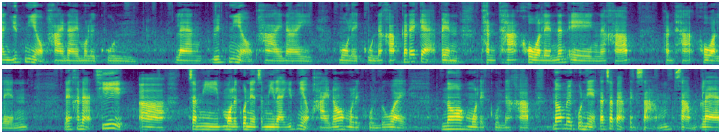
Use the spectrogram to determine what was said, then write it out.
งยึดเหนี่ยวภายในโมเลกุล แรงยึดเหนี่ยวภายในโมเลกุลนะครับ ก็ได้แก่เป็นพันธะโควาเลนต์นั่นเองนะครับ พันธะโควาเลนต์ในขณะที่จะมีโมเลกุลเนี่ยจะมีแรงยึดเหนี่ยวภายนอกโมเลกุลด้วย นอกโมเลกุลนะครับ นอกโมเลกุลเนี่ยก็จะแบ่งเป็น 3 3 แรง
